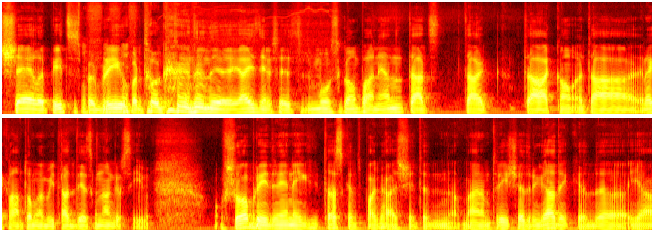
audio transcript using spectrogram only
šēle picas par brīvu par to, ka nu, aizņemsies mūsu kompānijā. Nu, tāds, tā, tā, tā reklāma tomēr bija diezgan agresīva. Un šobrīd vienīgi tas, ka pagājuši šie apmēram 3-4 gadi, kad jā,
